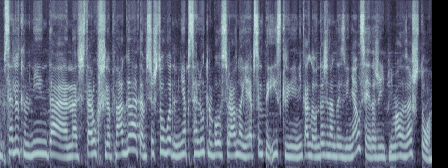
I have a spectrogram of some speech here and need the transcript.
Абсолютно, мне, да, наш старуха шлеп нога, там все что угодно. Мне абсолютно было все равно. Я абсолютно искренне никогда. Он даже иногда извинялся, я даже не понимала, за что.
